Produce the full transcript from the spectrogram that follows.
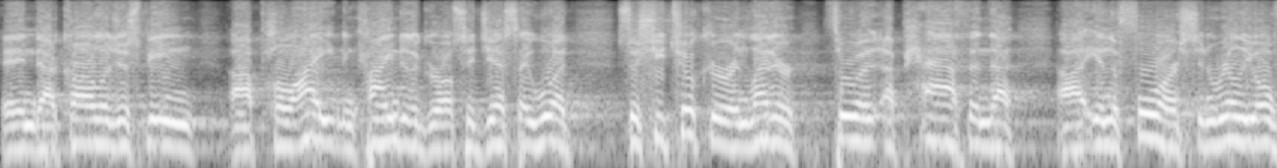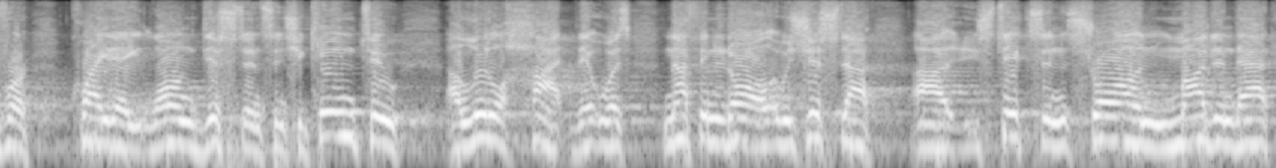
And uh, Carla, just being uh, polite and kind to the girl, said, Yes, I would. So she took her and led her through a, a path in the, uh, in the forest and really over quite a long distance. And she came to a little hut that was nothing at all. It was just uh, uh, sticks and straw and mud and that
